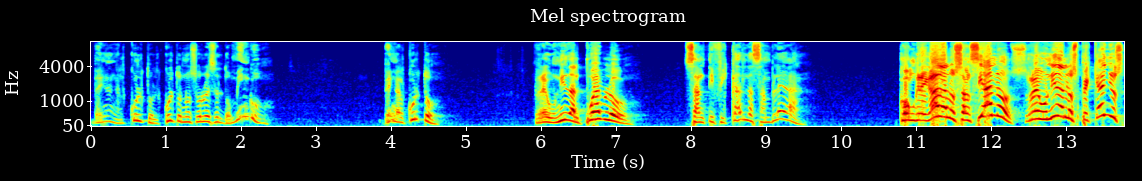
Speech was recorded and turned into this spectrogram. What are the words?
Vengan al culto. El culto no solo es el domingo. Venga al culto. Reunida al pueblo. Santificad la asamblea. Congregad a los ancianos. Reunid a los pequeños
